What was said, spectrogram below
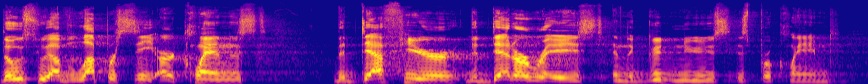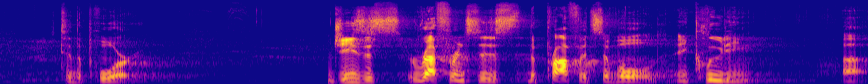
those who have leprosy are cleansed, the deaf hear, the dead are raised, and the good news is proclaimed to the poor. Jesus references the prophets of old, including uh,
